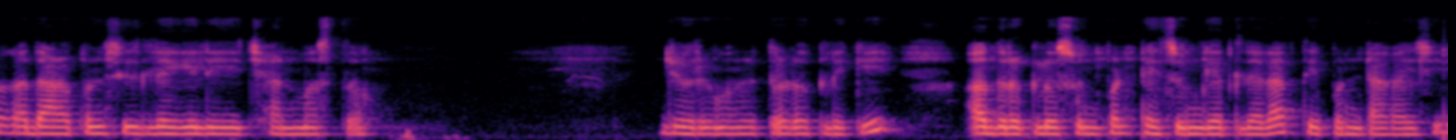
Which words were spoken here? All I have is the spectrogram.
बघा डाळ पण शिजली गेली छान मस्त. जिरे तडकले की अद्रक लसूण पण ठेचून घेतलेला ते पण टाकायची.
